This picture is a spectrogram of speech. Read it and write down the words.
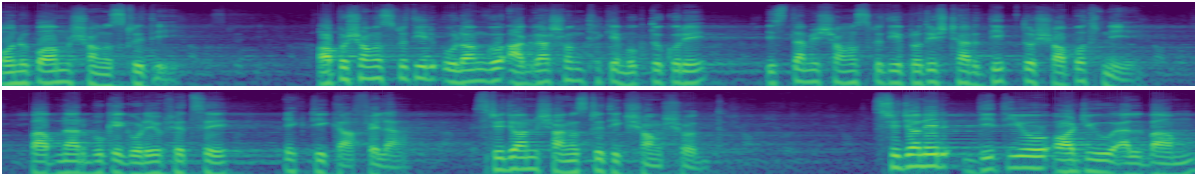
অনুপম সংস্কৃতি। অপসংস্কৃতির উলঙ্গ আগ্রাসন থেকে মুক্ত করে ইসলামী সংস্কৃতি প্রতিষ্ঠার দীপ্ত শপথ নিয়ে পাবনার বুকে গড়ে উঠেছে একটি কাফেলা, সৃজন সাংস্কৃতিক সংসদ। সৃজনের দ্বিতীয় অডিও অ্যালবাম,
